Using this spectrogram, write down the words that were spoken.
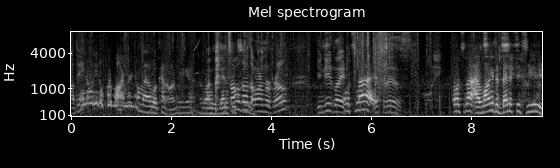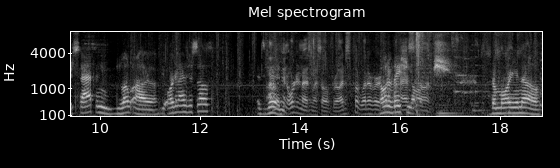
Oh, they don't need no purple armor. No matter what kind of armor you got, as long as it benefits It's all about you. the armor, bro. You need like. No, it's not. Yes, it is. No, it's not. As long as it benefits you and your staff and you uh you organize yourself, it's good. I don't even organize myself, bro. I just put whatever Motivational. on. The more you know,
